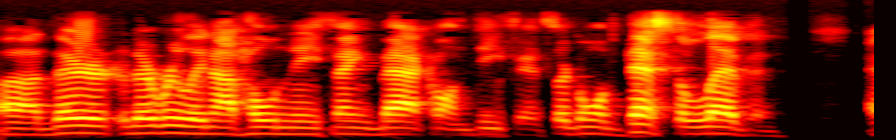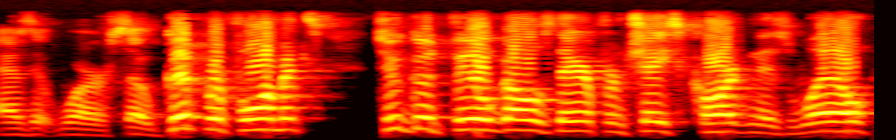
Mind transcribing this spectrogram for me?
uh, they're they're really not holding anything back on defense. They're going best 11, as it were. So good performance. Two good field goals there from Chase Carden as well.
